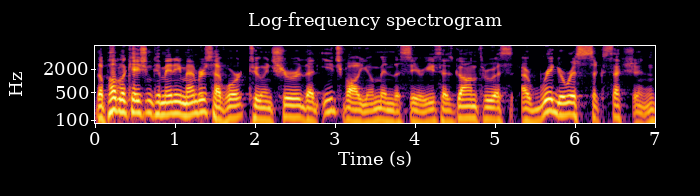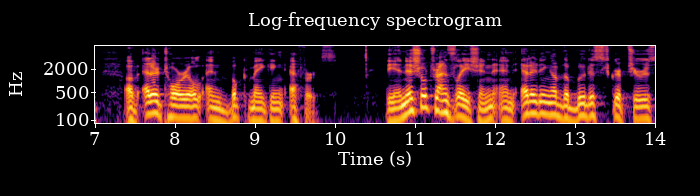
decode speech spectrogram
The publication committee members have worked to ensure that each volume in the series has gone through a, a, rigorous succession of editorial and bookmaking efforts. The initial translation and editing of the Buddhist scriptures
